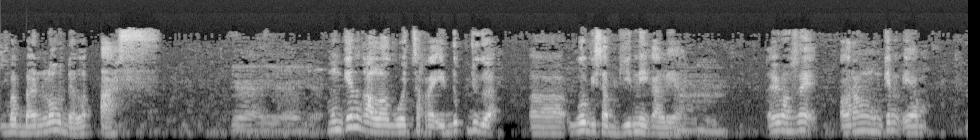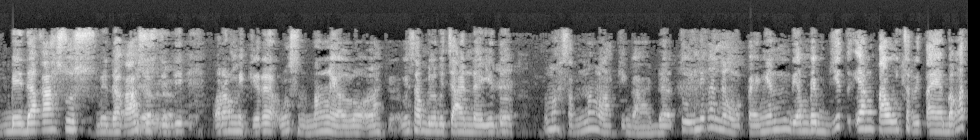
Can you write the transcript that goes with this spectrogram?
beban lo udah lepas. Iya, iya, iya. mungkin kalau gue cerai hidup juga eh, gue bisa begini kali ya. Hmm. tapi maksudnya orang mungkin ya beda kasus beda kasus Iya, benar. jadi orang mikirnya lo seneng ya lo laki sambil bercanda gitu lo mah seneng laki nggak ada tuh ini kan yang lo pengen sampai begitu yang tahu ceritanya banget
